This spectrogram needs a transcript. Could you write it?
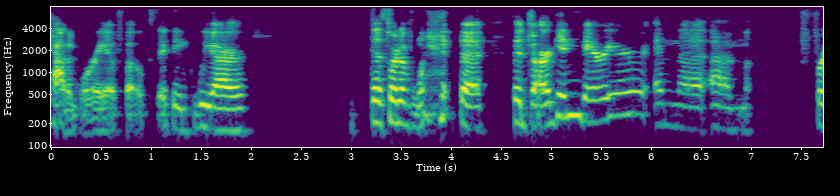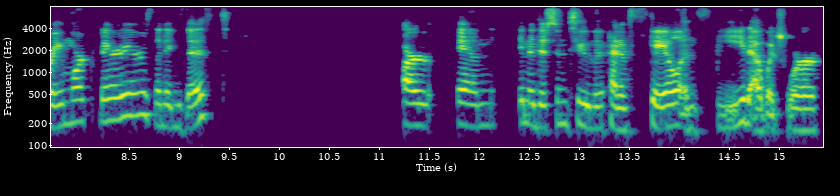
category of folks. I think we are the sort of the the jargon barrier and the um, framework barriers that exist are and in addition to the kind of scale and speed at which we're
